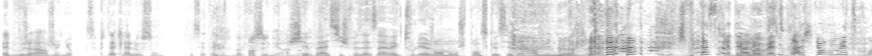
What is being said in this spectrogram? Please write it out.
Êtes-vous Gérard Jugnot C'est peut-être la leçon de cette anecdote. En général. Je sais pas, si je faisais ça avec tous les gens dont je pense que c'est Gérard Junior, je... je passerais des mauvais trajets en métro.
